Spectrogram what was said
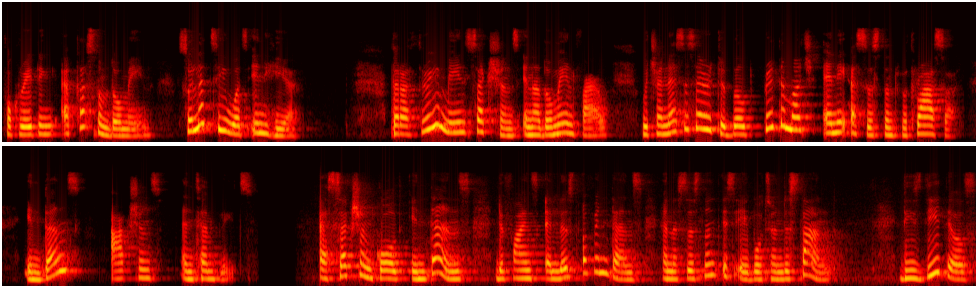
for creating a custom domain, so let's see what's in here. There are three main sections in a domain file, which are necessary to build pretty much any assistant with Rasa, intents, actions, and templates. A section called intents defines a list of intents an assistant is able to understand. These details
